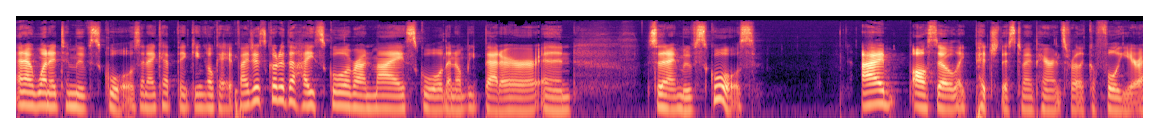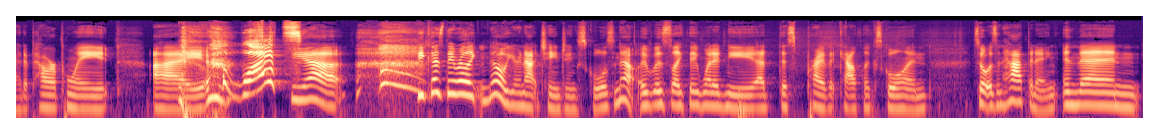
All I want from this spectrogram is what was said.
And I wanted to move schools. And I kept thinking, okay, if I just go to the high school around my school, then it'll be better. And so then I moved schools. I also like pitched this to my parents for like a full year. I had a PowerPoint. I what? yeah. Because they were like, "No, you're not changing schools." No. It was like they wanted me at this private Catholic school and so it wasn't happening. And then,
